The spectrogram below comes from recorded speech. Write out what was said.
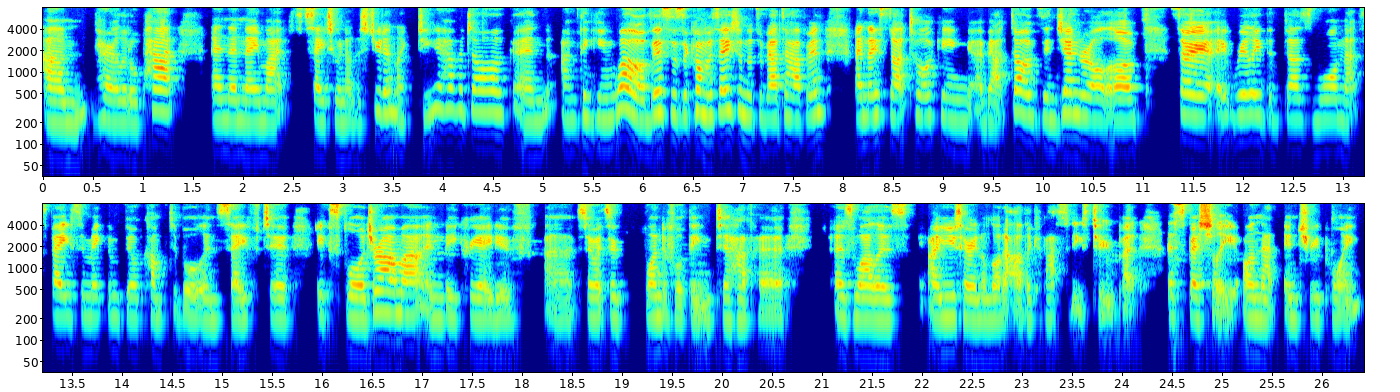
um, her a little pat, and then they might say to another student, like, Do you have a dog? And I'm thinking, Whoa, this is a conversation that's about to happen. And they start talking about dogs in general. Or so it really does warm that space and make them feel comfortable and safe to explore drama and be creative. Uh, so it's a wonderful thing to have her as well as I use her in a lot of other capacities too, but especially on that entry point,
